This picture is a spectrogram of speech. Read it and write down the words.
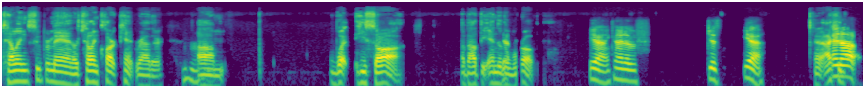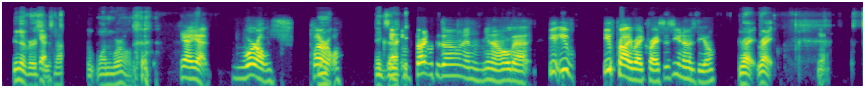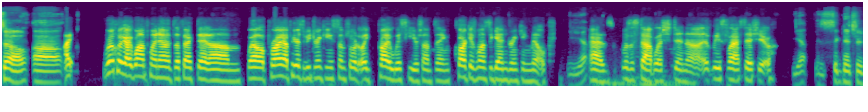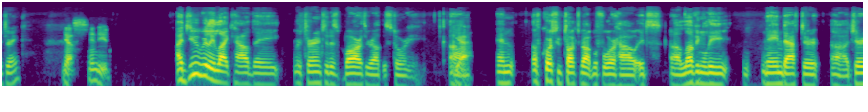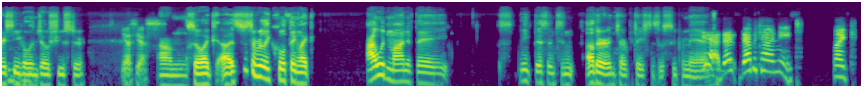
telling Superman or telling Clark Kent rather Mhm. um, what he saw about the end of Yeah. the world. yeah, and kind of just yeah, And actually, and uh, universes, not one world. yeah, yeah, worlds plural. exactly. In- in- starting with his own, and you know all that. You you you've probably read Crisis. You know his deal. Right, right. Yeah. So, uh, Real quick, I want to point out the fact that um, well, Pariah appears to be drinking some sort of like probably whiskey or something. Clark is once again drinking milk, yep, as was established in uh, at least last issue. yep, his signature drink. Yes, indeed. I do really like how they return to this bar throughout the story. Um, Yeah. And of course, we've talked about before how it's uh, lovingly named after uh, Jerry Mm-hmm. Siegel and Joe Shuster. Yes, yes. Um, so, like, uh, it's just a really cool thing. Like, I wouldn't mind if they sneak this into other interpretations of Superman. Yeah, that that'd be kind of neat. Like,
